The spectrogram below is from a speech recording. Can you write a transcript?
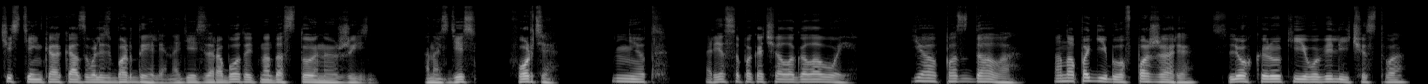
частенько оказывались в борделе, надеясь заработать на достойную жизнь. Она здесь? Форте? Нет. Реса покачала головой. Я опоздала. Она погибла в пожаре с легкой руки его величества.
